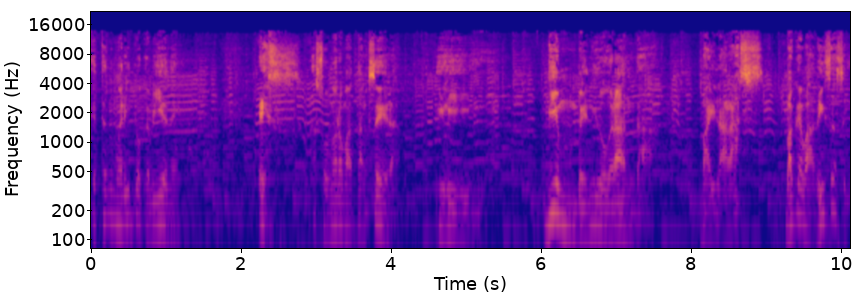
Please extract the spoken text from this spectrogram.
este numerito que viene es la Sonora Matancera. Y bienvenido Granda, bailarás. Va que va, dice así.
